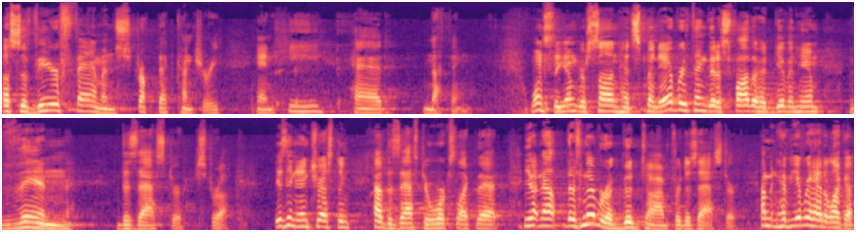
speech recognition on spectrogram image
a severe famine struck that country, and he had nothing. Once the younger son had spent everything that his father had given him, then disaster struck. Isn't it interesting how disaster works like that? You know, now there's never a good time for disaster. I mean, have you ever had like a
